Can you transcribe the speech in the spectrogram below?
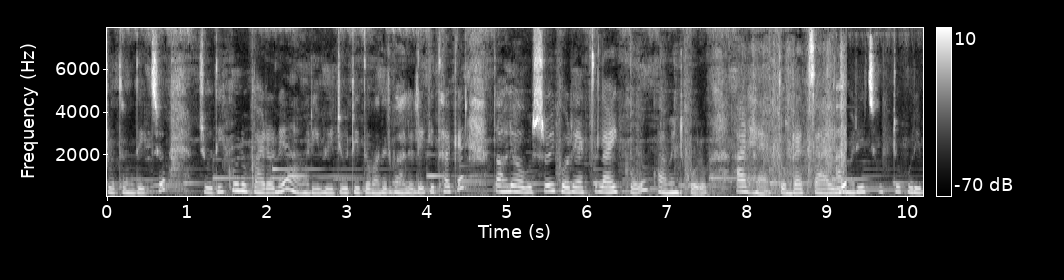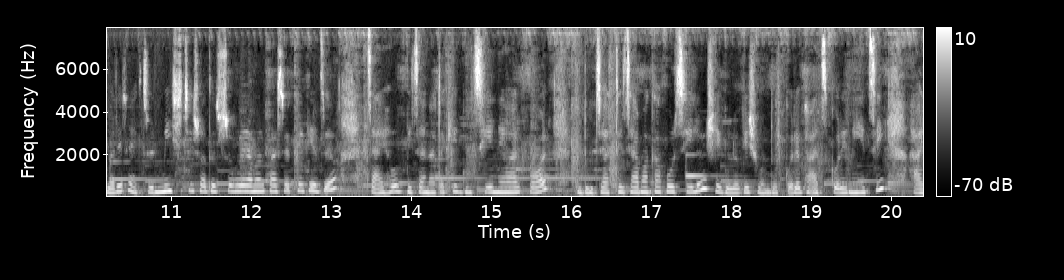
প্রথম দেখছ, যদি কোনো কারণে আমার এই ভিডিওটি তোমাদের ভালো লেগে থাকে, তাহলে অবশ্যই করে একটা লাইক করো কমেন্ট করো। আর হ্যাঁ তোমরা চাইলে আমার এই ছোট্ট পরিবারের একজন মিষ্টি সদস্য হয়ে আমার পাশে থেকে যেও। যাই হোক, বিছানাটাকে গুছিয়ে নেওয়ার পর দু চারটে জামা কাপড় ছিল, সেগুলোকে সুন্দর করে ভাজ করে নিয়েছি, আর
